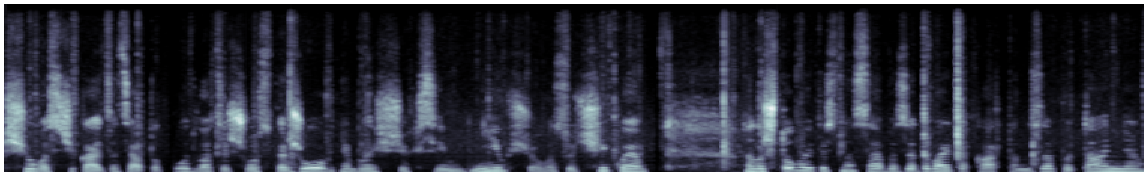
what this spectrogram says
Що вас чекає з 20 по 26 жовтня, ближчих 7 днів, що вас очікує. Налаштовуйтесь на себе, задавайте картам запитання.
